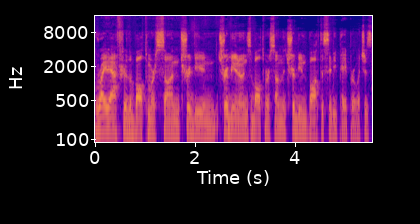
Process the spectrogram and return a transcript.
right after the Baltimore Sun Tribune. Tribune owns the Baltimore Sun. The Tribune bought the city paper, which is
